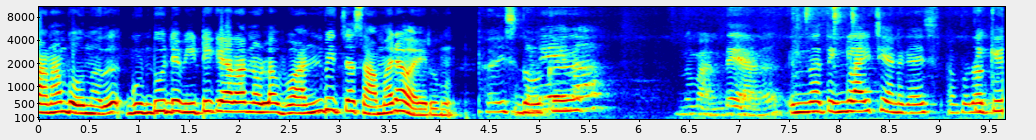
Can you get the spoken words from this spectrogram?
കാണാൻ പോകുന്നത് ഗുണ്ടുവിന്റെ വീട്ടിൽ കയറാനുള്ള വൻപിച്ച സമരമായിരുന്നു. ഗൈസ് നോക്ക് ഇന്ന് തിങ്കളാഴ്ചയാണ് ഗൈസ് അപ്പൊ ഇതൊക്കെ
